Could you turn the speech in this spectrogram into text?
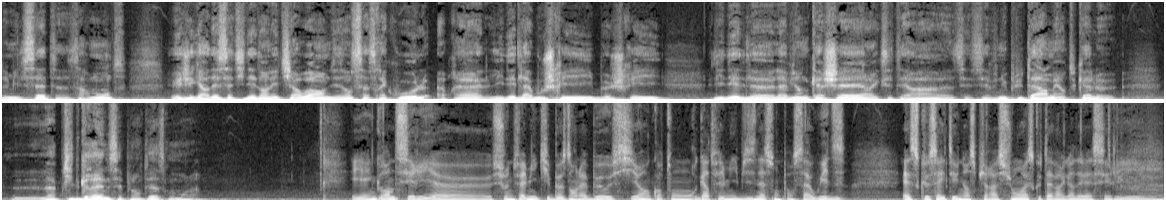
2007, euh, ça remonte. Et j'ai gardé cette idée dans les tiroirs en me disant ça serait cool. Après, l'idée de la boucherie, bûcherie, l'idée de la viande cachère, etc., euh, c'est venu plus tard, mais en tout cas, la petite graine s'est plantée à ce moment-là. Et il y a une grande série euh, sur une famille qui bosse dans la bœuf aussi. hein. Quand on regarde Family Business, on pense à Weeds. Est-ce que ça a été une inspiration? Est-ce que tu avais regardé la série Euh,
